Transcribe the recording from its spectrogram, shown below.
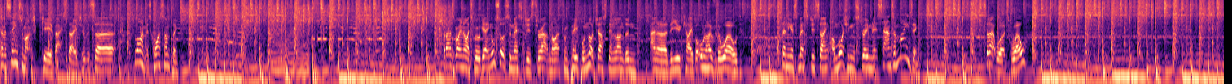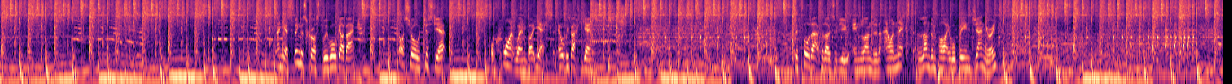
Never seen so much gear backstage. It was, uh, blimey, it's quite something. But that's very nice. We were getting all sorts of messages throughout the night from people, not just in London and uh, the UK, but all over the world, sending us messages saying, I'm watching the stream and it sounds amazing. So that works well. And yes, fingers crossed we will go back. Not sure just yet, or quite when, but yes, it will be back again. Before that, for those of you in London, our next London party will be in January.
